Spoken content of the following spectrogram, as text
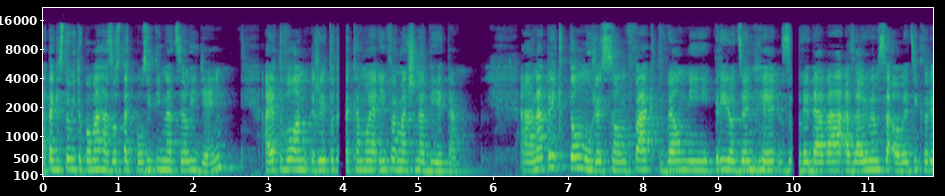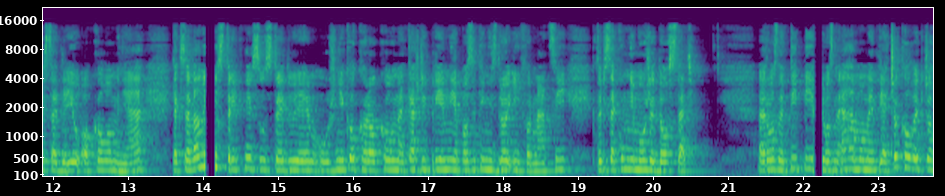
A takisto mi to pomáha zostať pozitívna celý deň. A ja to volám, že je to taká moja informačná dieta. A napriek tomu, že som fakt veľmi prirodzene zvedavá a zaujímam sa o veci, ktoré sa dejú okolo mňa, tak sa veľmi striktne sústredujem už niekoľko rokov na každý príjemný a pozitívny zdroj informácií, ktorý sa ku mne môže dostať. Rôzne typy, rôzne aha momenty a čokoľvek, čo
